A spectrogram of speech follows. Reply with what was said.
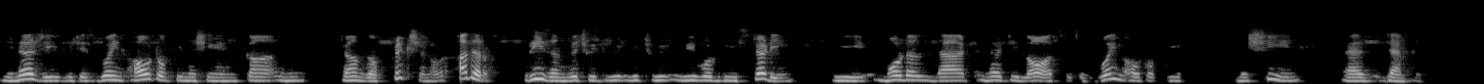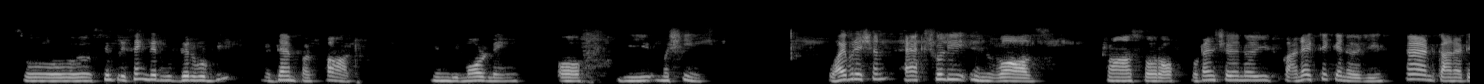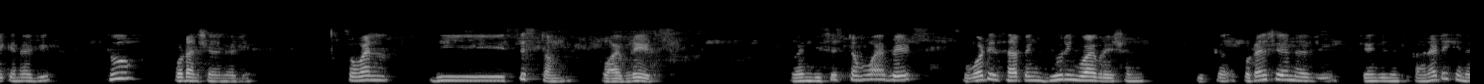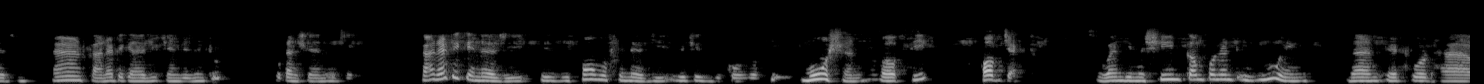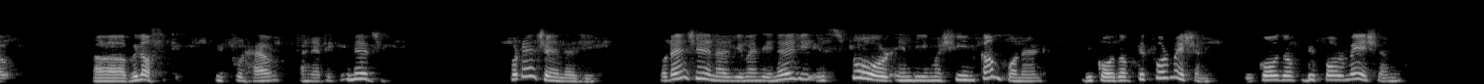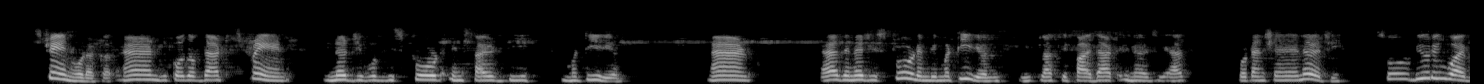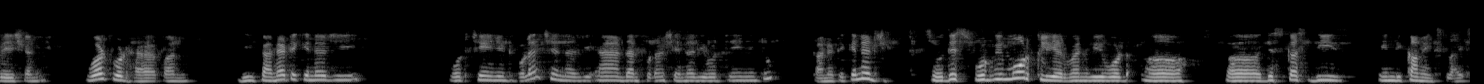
the energy which is going out of the machine in terms of friction or other reasons which we, which we, we would be studying, we model that energy loss which is going out of the machine as damping. So simply saying that there would be a damper part in the modeling of the machines. vibration actually involves transfer of potential energy to kinetic energy and kinetic energy to potential energy. So when the system vibrates, when the system vibrates, so what is happening during vibration? Potential energy changes into kinetic energy and kinetic energy changes into potential energy. Kinetic energy is the form of energy which is because of the motion of the object. So when the machine component is moving, then it would have uh, velocity. It would have kinetic energy. Potential energy. Potential energy when the energy is stored in the machine component because of deformation. Because of deformation, strain would occur. And because of that strain, energy would be stored inside the material. And as energy stored in the material, we classify that energy as potential energy. So during vibration, what would happen? The kinetic energy would change into potential energy and then potential energy would change into kinetic energy. So this would be more clear when we would uh, uh, discuss these in the coming slides.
